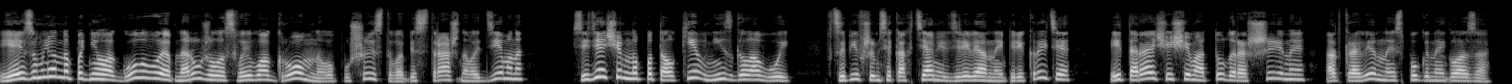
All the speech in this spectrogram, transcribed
Я изумленно подняла голову и обнаружила своего огромного, пушистого, бесстрашного демона, сидящим на потолке вниз головой, вцепившимся когтями в деревянное перекрытие и таращащим оттуда расширенные, откровенно испуганные глаза.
